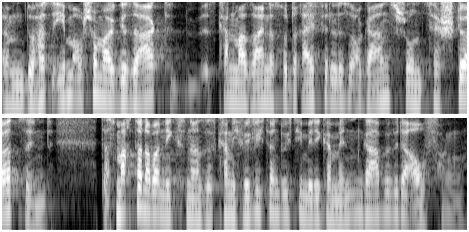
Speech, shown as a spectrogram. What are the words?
Ähm, du hast eben auch schon mal gesagt, es kann mal sein, dass so drei Viertel des Organs schon zerstört sind. Das macht dann aber nichts. Also das kann ich wirklich dann durch die Medikamentengabe wieder auffangen.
